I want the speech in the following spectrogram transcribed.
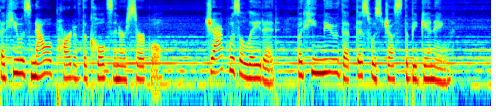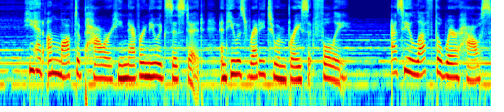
that he was now a part of the cult's inner circle. Jack was elated, but he knew that this was just the beginning. He had unlocked a power he never knew existed, and he was ready to embrace it fully. As he left the warehouse,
